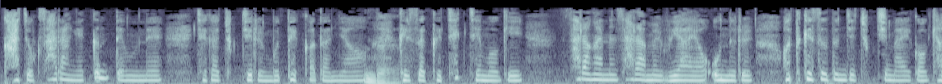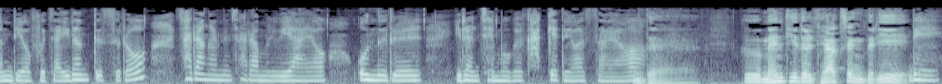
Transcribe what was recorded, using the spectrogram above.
가족 사랑의 끈 때문에 제가 죽지를 못했거든요. 네. 그래서 그 책 제목이 사랑하는 사람을 위하여 오늘을 어떻게 해서든지 죽지 말고 견디어 보자 이런 뜻으로 사랑하는 사람을 위하여 오늘을 이런 제목을 갖게 되었어요. 네. 그 멘티들 대학생들이 네.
